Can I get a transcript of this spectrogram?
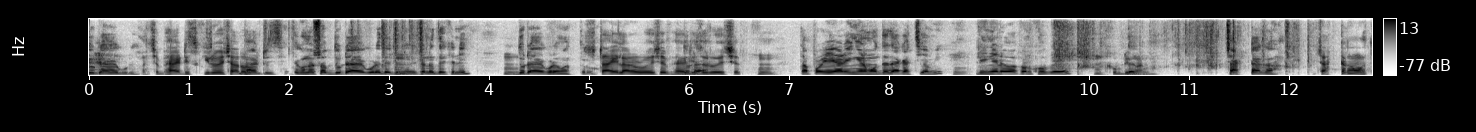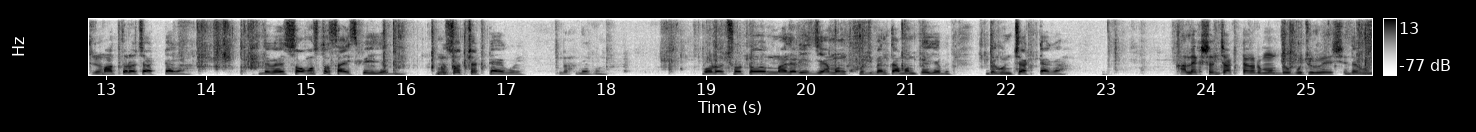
দু টাকা করে। আচ্ছা ভ্যারাইটিস কি রয়েছে আরও? ভ্যারাইটিস এগুলো সব দু টাকা করে দেখে নিন এখানে দেখে নিন দু টাকা করে মাত্র। স্টাইল আরও রয়েছে ভ্যারাইটিস রয়েছে হুম। তারপর ইয়ারিং এর মধ্যে দেখাচ্ছি আমি। রিং এরও এখন খুব খুব ডিমান্ড চার টাকা। চার টাকা মাত্র? মাত্র চার টাকা। দেখো সমস্ত সাইজ পেয়ে যাবেন। সব চার টাকা করে। দেখুন বড় ছোট মাঝারি যেমন খুঁজবেন তেমন পেয়ে যাবেন। দেখুন চার টাকা। কালেকশন চার টাকার মধ্যেও প্রচুর রয়েছে। দেখুন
